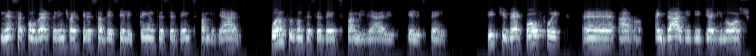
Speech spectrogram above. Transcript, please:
Nessa conversa, a gente vai querer saber se ele tem antecedentes familiares, quantos antecedentes familiares eles têm, se tiver, qual foi é, a, a idade de diagnóstico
